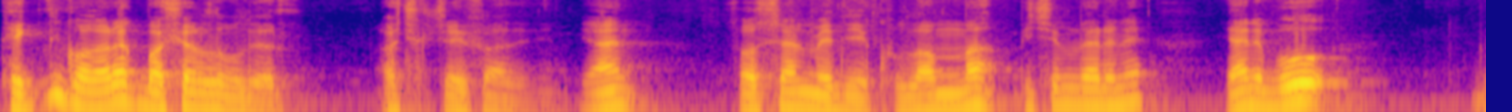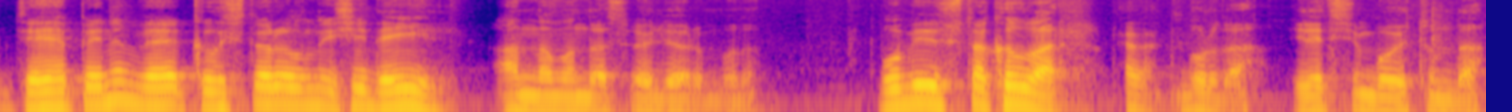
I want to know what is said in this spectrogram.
teknik olarak başarılı buluyorum. Açıkça ifade edeyim. Yani sosyal medyayı kullanma biçimlerini yani bu CHP'nin ve Kılıçdaroğlu'nun işi değil anlamında söylüyorum bunu. Bu bir üst akıl var Evet. burada iletişim boyutunda.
